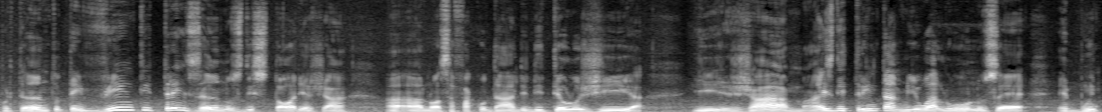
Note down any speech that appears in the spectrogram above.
Portanto, tem 23 anos de história já a, a nossa faculdade de teologia e já mais de 30 mil alunos, é, é muito,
